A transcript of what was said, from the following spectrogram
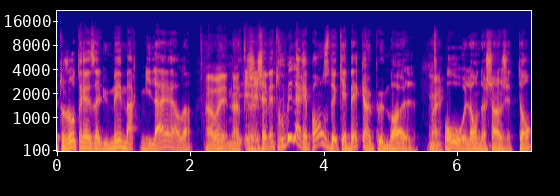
toujours très allumé Marc Miller. Là. Ah oui, J'avais trouvé la réponse de Québec un peu molle. Oh, là, on a changé de ton.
